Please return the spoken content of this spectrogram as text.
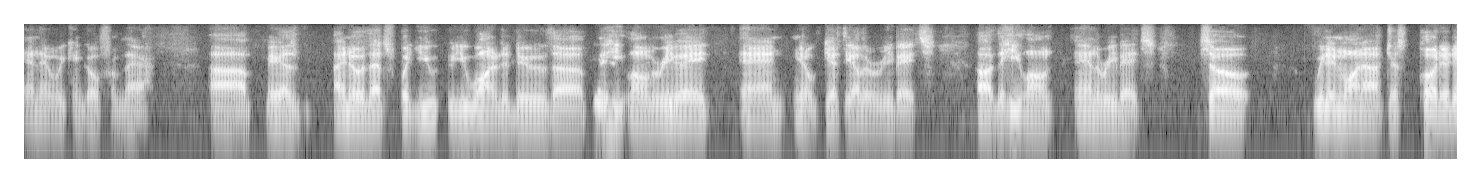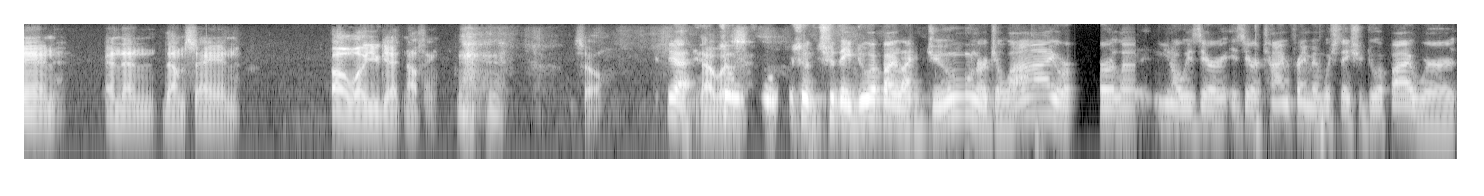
and then we can go from there. Uh, because I know that's what you you wanted to do the, the heat loan rebate and you know get the other rebates, uh, the heat loan and the rebates. So we didn't want to just put it in and then them saying, "Oh well, you get nothing." so yeah, that was. So, so should they do it by like June or July or? Or like you know, is there is there a time frame in which they should do it by, where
